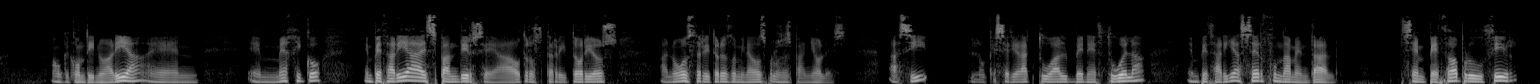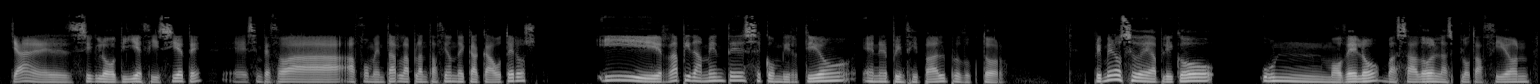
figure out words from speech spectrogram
aunque continuaría en, México, empezaría a expandirse a otros territorios, a nuevos territorios dominados por los españoles. Así, lo que sería la actual Venezuela empezaría a ser fundamental. Se empezó a producir ya en el siglo XVII, eh, se empezó a, a fomentar la plantación de cacaoteros y rápidamente se convirtió en el principal productor. Primero se aplicó un modelo basado en la explotación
